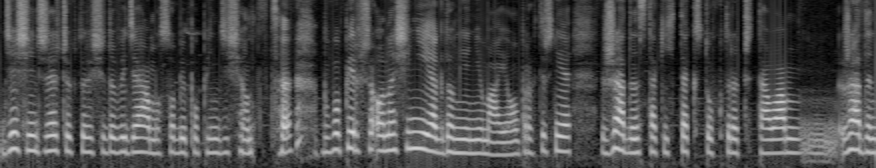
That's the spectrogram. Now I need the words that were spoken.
10 rzeczy, które się dowiedziałam o sobie po 50, bo po pierwsze one się nijak do mnie nie mają. Praktycznie żaden z takich tekstów, które czytałam, żaden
